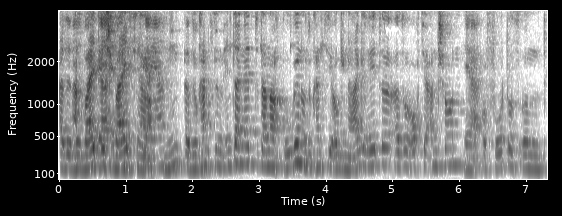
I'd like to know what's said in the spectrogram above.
Also 80er, soweit ich weiß, 70er ja. Mhm. Also du kannst im Internet danach googeln und du kannst die Originalgeräte also auch dir anschauen Ja. auf Fotos und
